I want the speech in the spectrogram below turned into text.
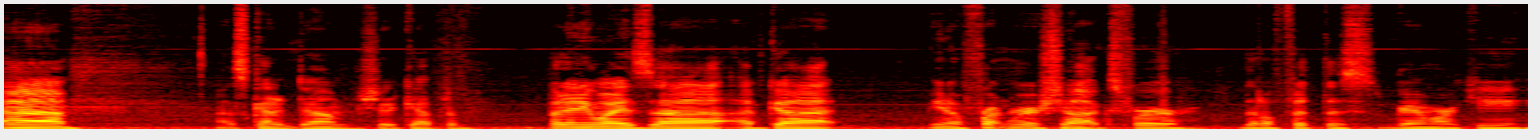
Uh, that's kind of dumb. Should have kept them. But anyways, uh, I've got, you know, front and rear shocks for that'll fit this Grand Marquis.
